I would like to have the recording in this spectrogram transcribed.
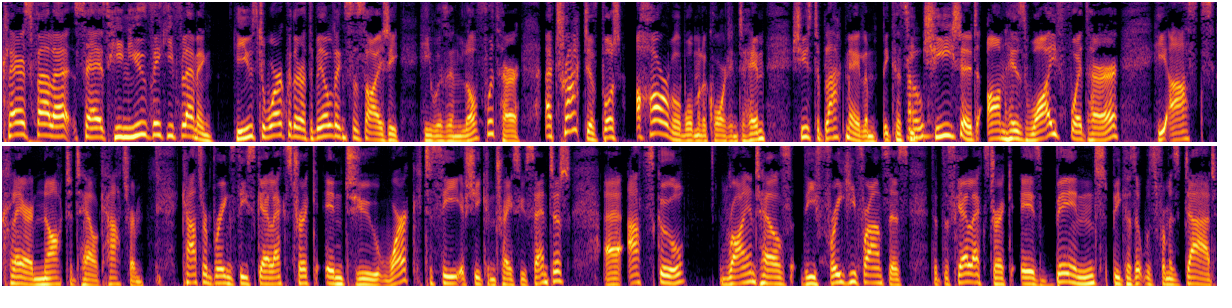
Claire's fella says he knew Vicky Fleming. He used to work with her at the Building Society. He was in love with her. Attractive, but a horrible woman, according to him. She used to blackmail him because he Oh. cheated on his wife with her. He asks Claire not to tell Catherine. Catherine brings the Scalextric into work to see if she can trace who sent it. Uh, at school, Ryan tells the freaky Frances that the scale trick is binned because it was from his dad.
